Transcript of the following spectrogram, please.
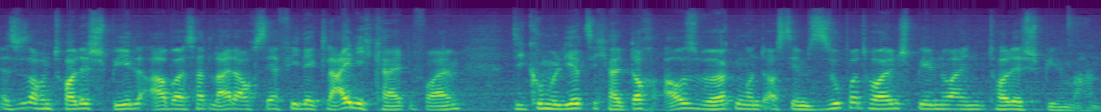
Es ist auch ein tolles Spiel, aber es hat leider auch sehr viele Kleinigkeiten vor allem, die kumuliert sich halt doch auswirken und aus dem super tollen Spiel nur ein tolles Spiel machen.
